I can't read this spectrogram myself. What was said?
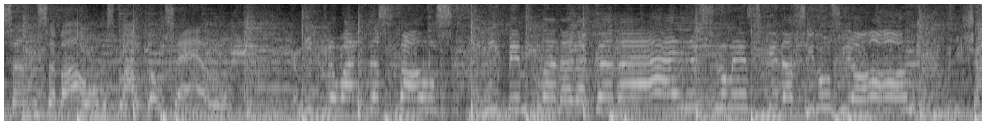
sense veure el blau del cel camí creuat d'estols nit ben plena de cadells només queda il·lusió i ja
